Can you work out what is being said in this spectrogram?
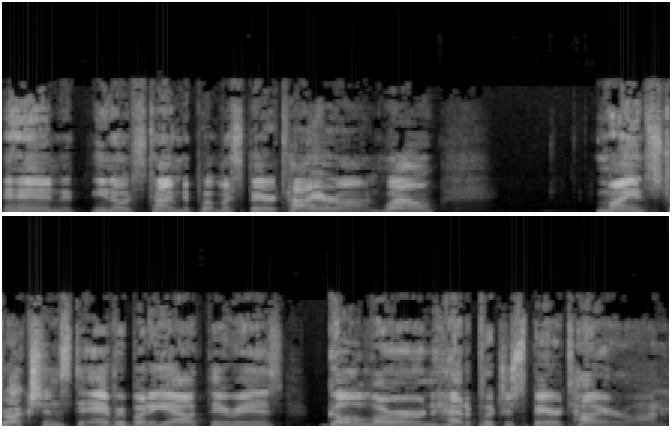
and you know it's time to put my spare tire on. Well, my instructions to everybody out there is go learn how to put your spare tire on.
